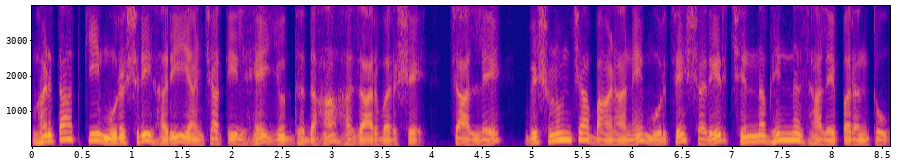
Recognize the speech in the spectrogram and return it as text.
म्हणतात की मुरश्री हरी यांच्यातील हे युद्ध दहा हजार वर्षे चालले विष्णूंच्या बाणाने मूरचे शरीर छिन्नभिन्न झाले परंतु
